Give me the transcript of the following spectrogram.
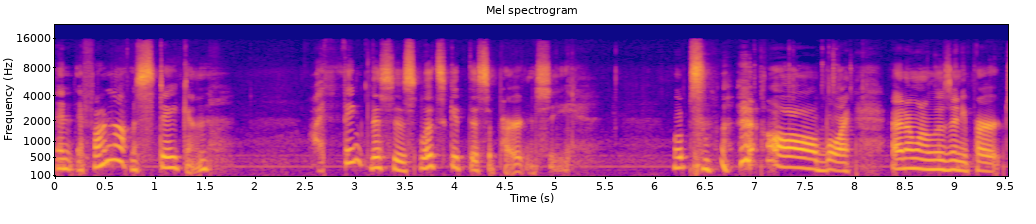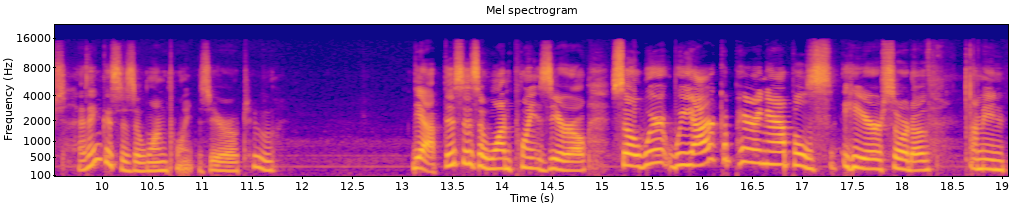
And if I'm not mistaken, I think this is, let's get this apart and see. Whoops. oh boy, I don't want to lose any parts. I think this is a 1.02. Yeah, this is a 1.0. So we're, we are comparing apples here, sort of. I mean,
